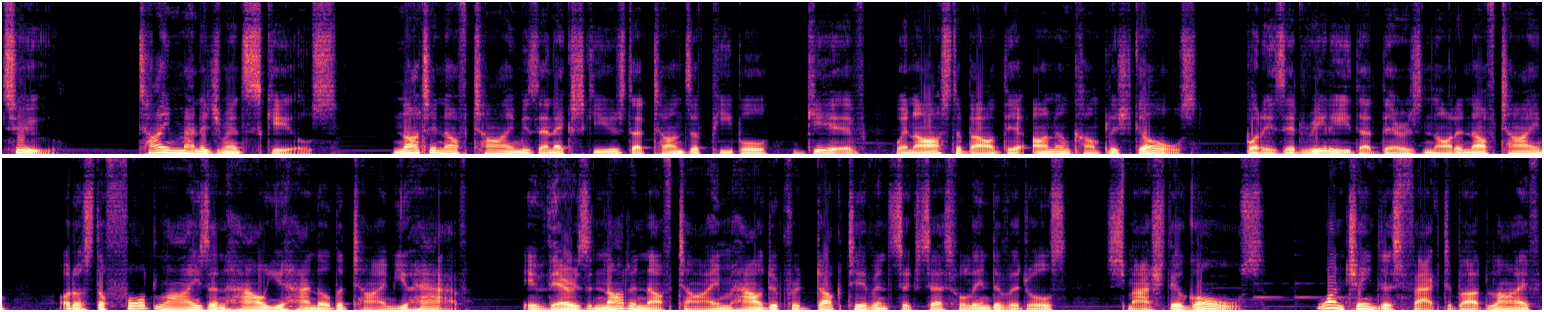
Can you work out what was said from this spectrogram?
2. Time management skills Not enough time is an excuse that tons of people give when asked about their unaccomplished goals. But is it really that there is not enough time, or does the fault lies on how you handle the time you have? If there is not enough time, how do productive and successful individuals smash their goals. One changeless fact about life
